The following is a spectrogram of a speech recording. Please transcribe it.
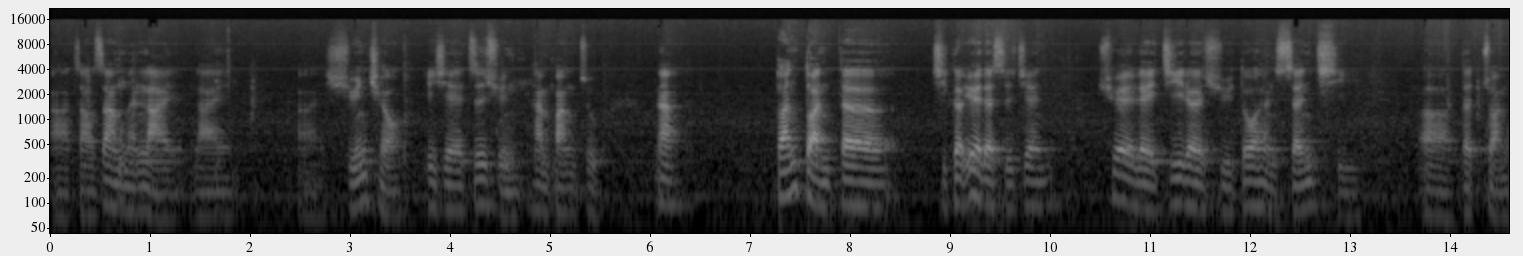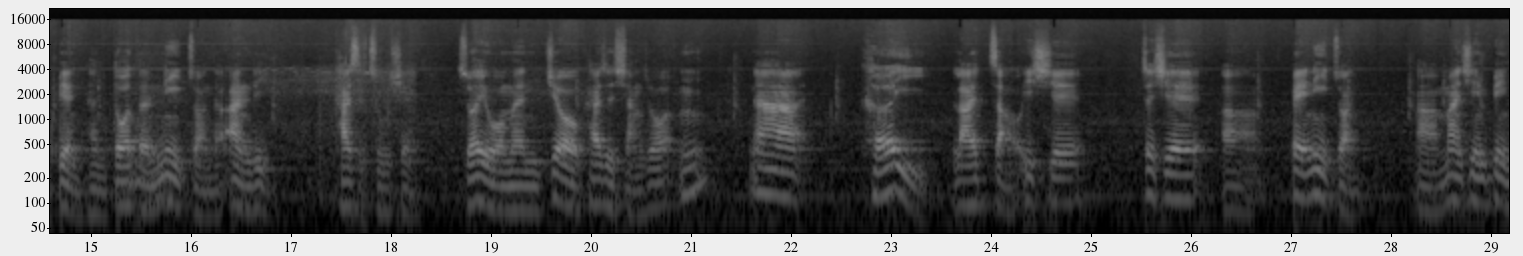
啊找上门来来啊寻求一些咨询和帮助，那短短的几个月的时间，却累积了许多很神奇。呃的转变，很多的逆转的案例开始出现，所以我们就开始想说，嗯，那可以来找一些这些呃被逆转啊慢性病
